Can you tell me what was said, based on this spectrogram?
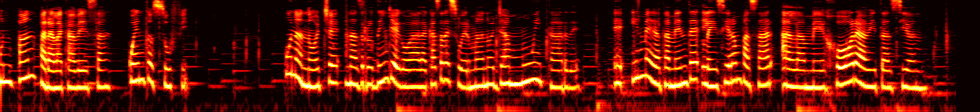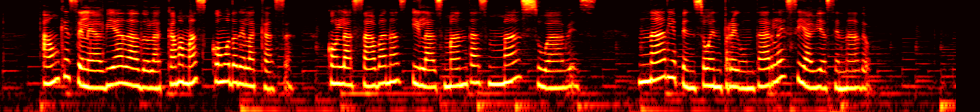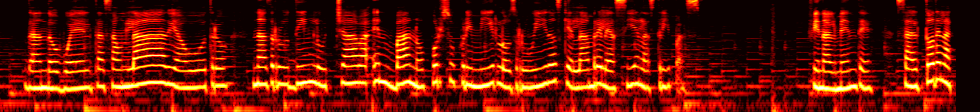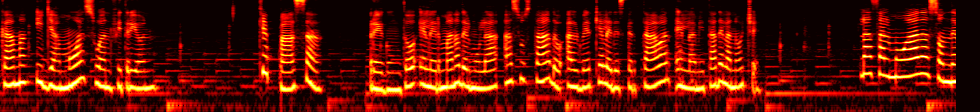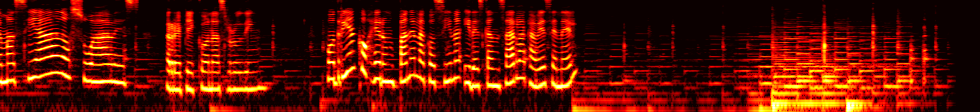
Un pan para la cabeza. Cuento Sufi. Una noche, Nasruddin llegó a la casa de su hermano ya muy tarde e inmediatamente le hicieron pasar a la mejor habitación. Aunque se le había dado la cama más cómoda de la casa, con las sábanas y las mantas más suaves, nadie pensó en preguntarle si había cenado Dando vueltas a un lado y a otro, Nasruddin luchaba en vano por suprimir los ruidos que el hambre le hacía en las tripas. Finalmente, saltó de la cama y llamó a su anfitrión. ¿Qué pasa? Preguntó el hermano del mulá asustado al ver que le despertaban en la mitad de la noche. Las almohadas son demasiado suaves, replicó Nasruddin. ¿Podría coger un pan en la cocina y descansar la cabeza en él?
